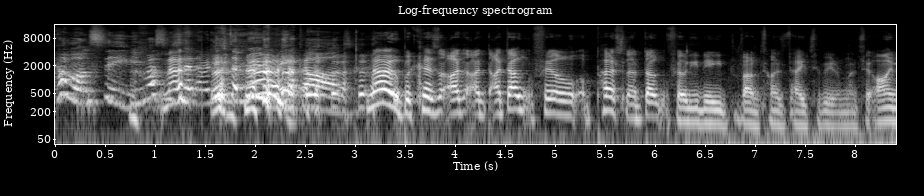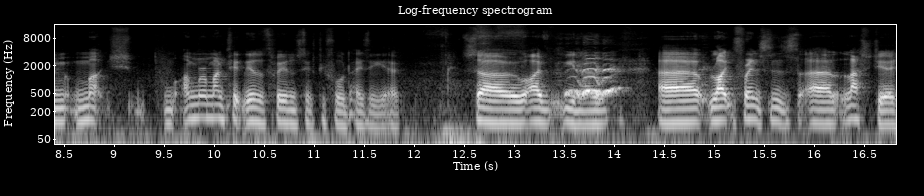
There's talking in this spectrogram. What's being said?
Come on, Steve. You must have No. sent her at least a movie card. No, because I, I, I don't feel personally. I don't feel you need Valentine's Day to be romantic. I'm much. I'm romantic the other 364 days a year. So I've you know, uh, like for instance, uh, last year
